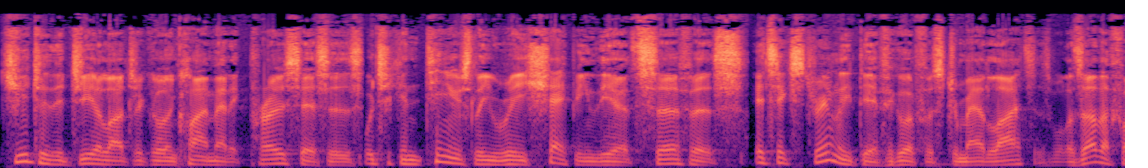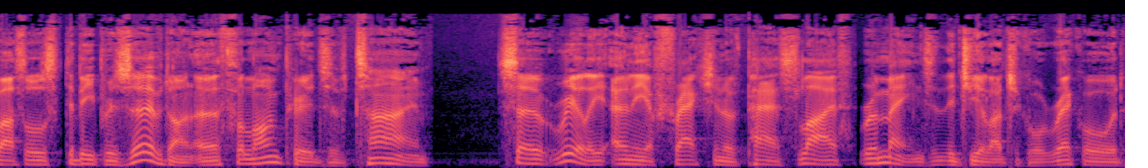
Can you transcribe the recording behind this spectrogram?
Due to the geological and climatic processes which are continuously reshaping the Earth's surface, it's extremely difficult for stromatolites as well as other fossils to be preserved on Earth for long periods of time. So, really, only a fraction of past life remains in the geological record.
